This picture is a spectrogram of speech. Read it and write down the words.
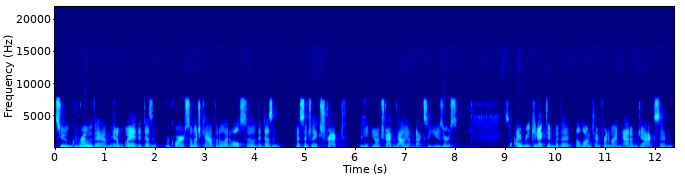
to grow them in a way that doesn't require so much capital and also that doesn't essentially extract you know extract value on the backs of users. So I reconnected with a, a longtime friend of mine, Adam Jackson,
